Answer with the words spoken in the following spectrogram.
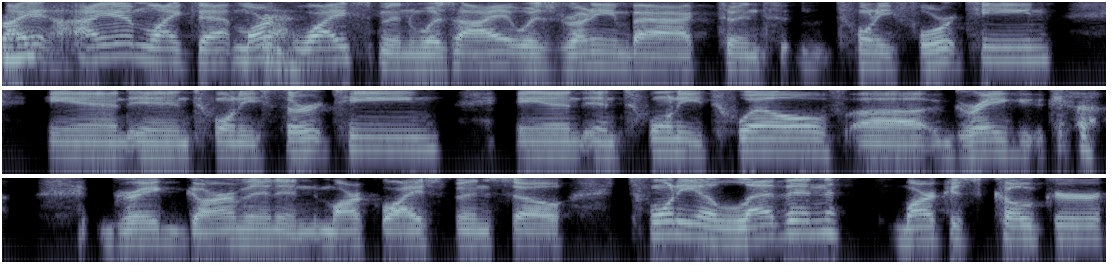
Right? I, I am like that. Mark yeah. Weisman was Iowa's running back to, in 2014 and in 2013 and in 2012 uh, greg greg garmon and mark weisman so 2011 marcus coker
